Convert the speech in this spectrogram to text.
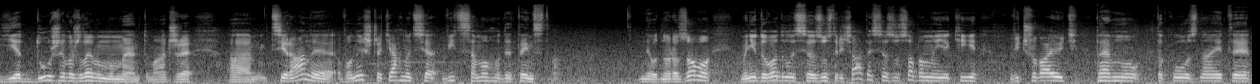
є дуже важливим моментом, адже а, ці рани вони ще тягнуться від самого дитинства. Неодноразово мені доводилося зустрічатися з особами, які відчувають певну таку, знаєте,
